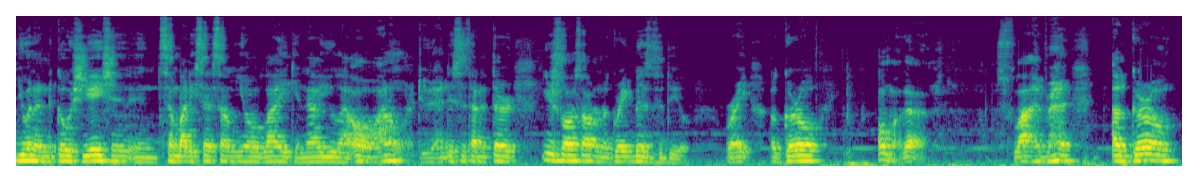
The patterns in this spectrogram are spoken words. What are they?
you in a negotiation and somebody says something you don't like and now you like, oh, I don't want to do that. This is that and third. You just lost out on a great business deal, right? A girl, oh my God, it's fly, bro. A girl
